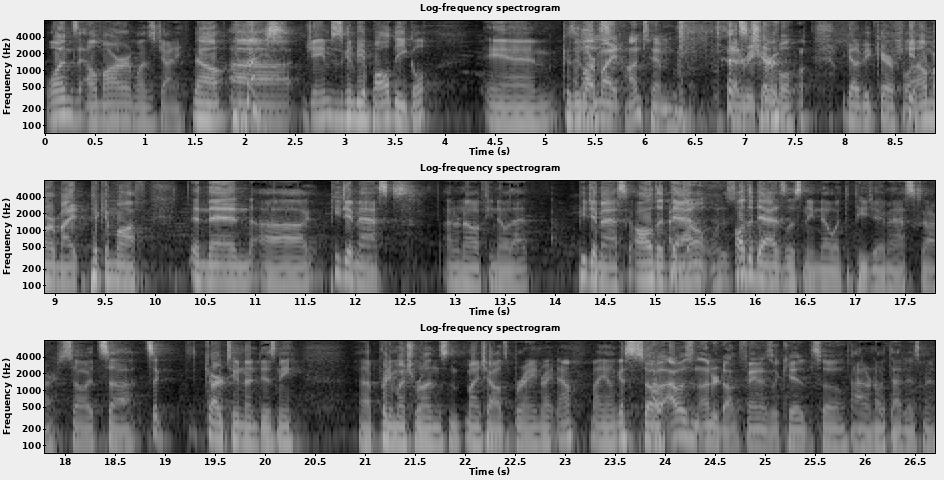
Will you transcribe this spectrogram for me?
One's Elmar and one's Johnny. No, uh, James is going to be a bald eagle, and because he Elmar loves, might hunt him. gotta be true. careful. we got to be careful. Elmar might pick him off, and then uh, PJ Masks. I don't know if you know that. PJ Masks. All the dad, don't. What is all that? the dads listening know what the PJ Masks are. So it's uh, it's a cartoon on Disney. Uh, pretty much runs my child's brain right now. My youngest. So I, I was an underdog fan as a kid, so I don't know what that is, man.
